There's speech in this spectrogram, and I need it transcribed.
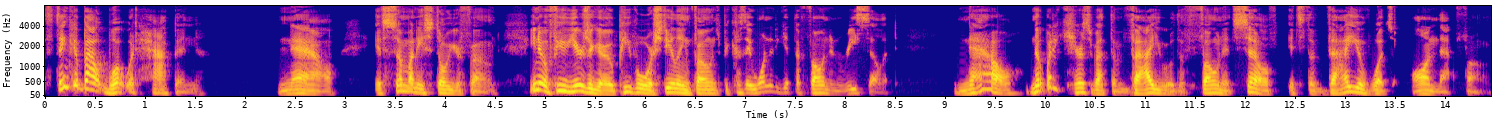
think about what would happen now if somebody stole your phone. You know, a few years ago, people were stealing phones because they wanted to get the phone and resell it. Now, nobody cares about the value of the phone itself. It's the value of what's on that phone.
